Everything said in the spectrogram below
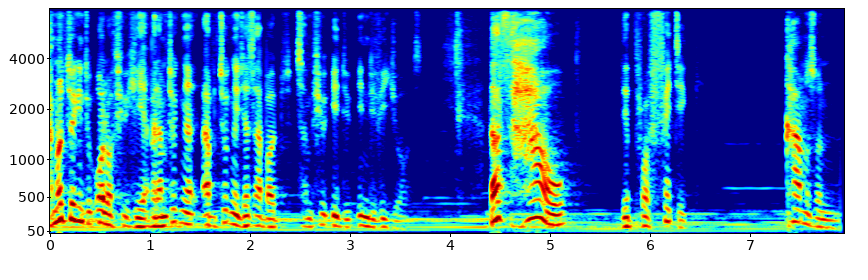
I'm not talking to all of you here, but I'm talking, I'm talking just about some few individuals. That's how the prophetic comes on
